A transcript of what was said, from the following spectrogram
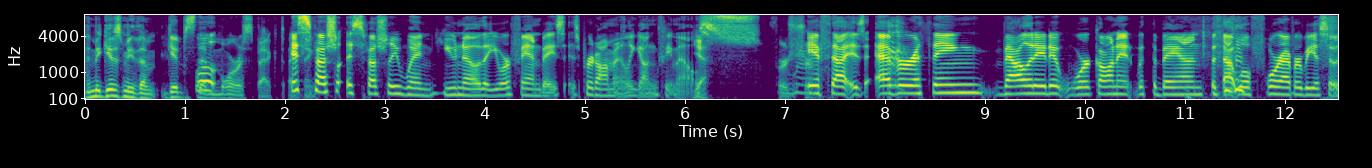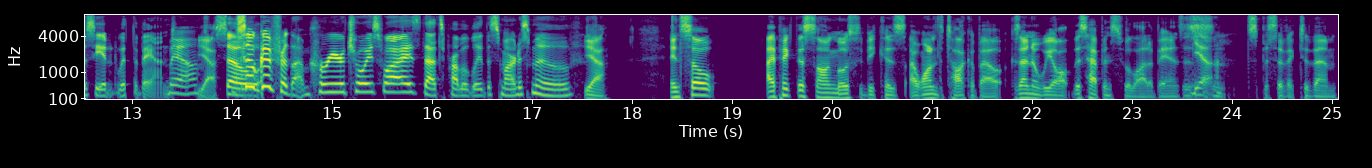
it gives me them gives Well, them more respect. I think. especially especially when you know that your fan base is predominantly young females Yes, for sure. if that is ever a thing validate it work on it with the band but that will forever be associated with the band Yeah. yeah, so So good for them. career choice wise that's probably the smartest move Yeah. And so I picked this song mostly because I wanted to talk about because I know we all this happens to a lot of bands. This Yeah. isn't specific to them.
